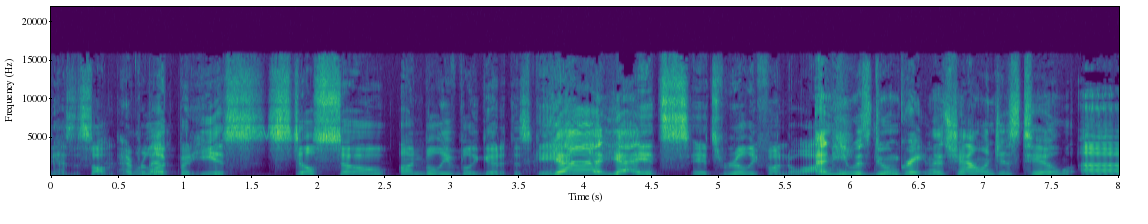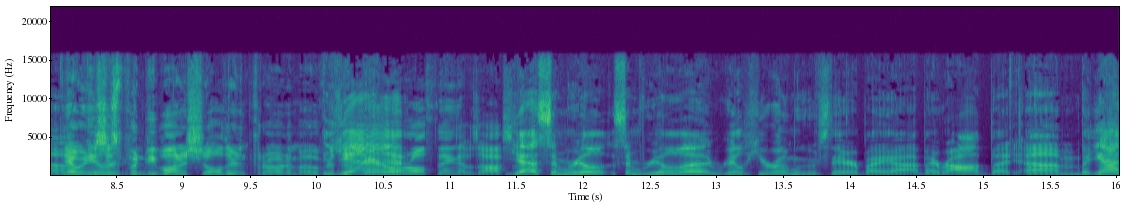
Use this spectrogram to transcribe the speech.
has the salt and pepper look, but he is still so unbelievably good at this game. Yeah, yeah, It's it's really fun to watch. and he was doing great in the challenges too. Um, yeah, when he's there just putting people on his shoulder and throwing them over Yeah. the barrel roll thing, that was awesome. Yeah, some real some real uh, real hero moves there by uh, by Rob, but um but yeah,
